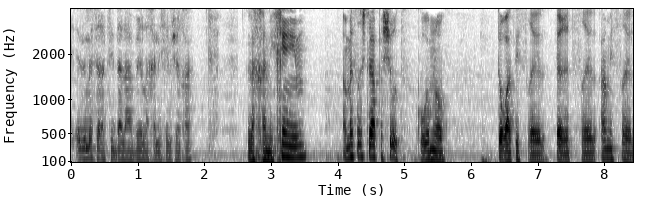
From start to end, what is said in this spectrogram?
איזה מסר רצית להעביר לחניכים שלך? לחניכים, המסר שלי היה פשוט, קוראים לו תורת ישראל, ארץ ישראל, עם ישראל.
